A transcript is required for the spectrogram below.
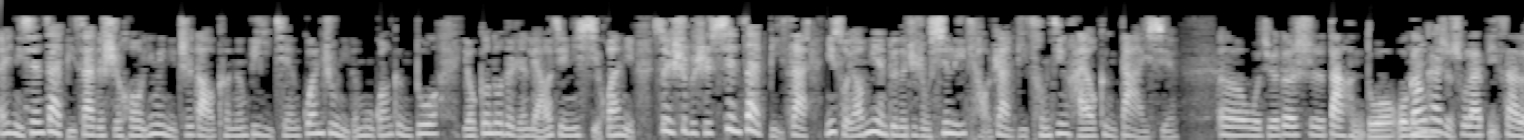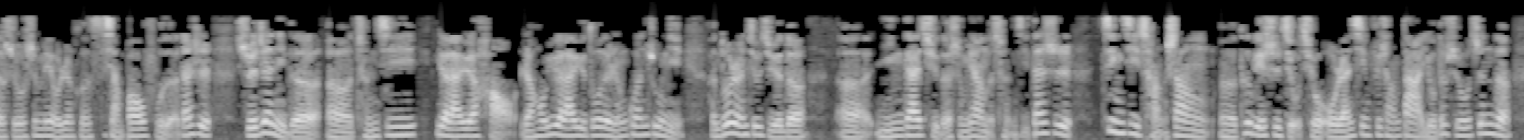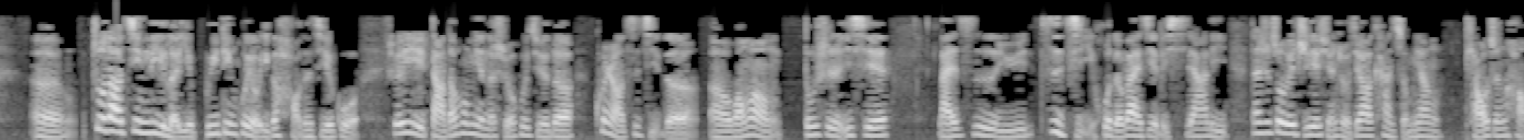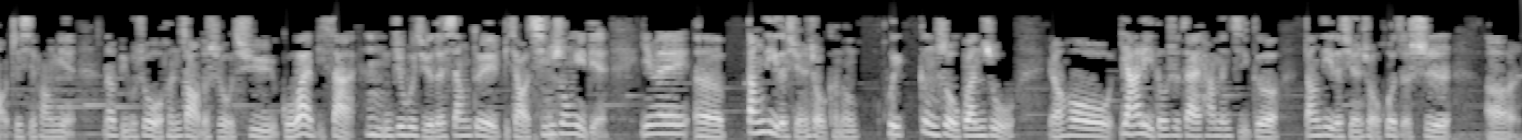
哎，你现在比赛的时候，因为你知道可能比以前关注你的目光更多，有更多的人了解你喜欢你，所以是不是现在比赛你所要面对的这种心理挑战比曾经还要更大一些？呃，我觉得是大很多。我刚开始出来比赛的时候是没有任何思想包袱的，但是随着你的呃成绩越来越好，然后越来越多的人关注你，很多人就觉得呃你应该取得什么样的成绩。但是竞技场上，呃，特别是九球，偶然性非常大，有的时候真的呃做到尽力了，也不一定会有一个好的结果。所以打到后面的时候，会觉得困扰自己的呃，往往都是一些。来自于自己或者外界的一些压力，但是作为职业选手就要看怎么样调整好这些方面。那比如说我很早的时候去国外比赛，嗯，你就会觉得相对比较轻松一点，因为呃当地的选手可能会更受关注，然后压力都是在他们几个当地的选手或者是呃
